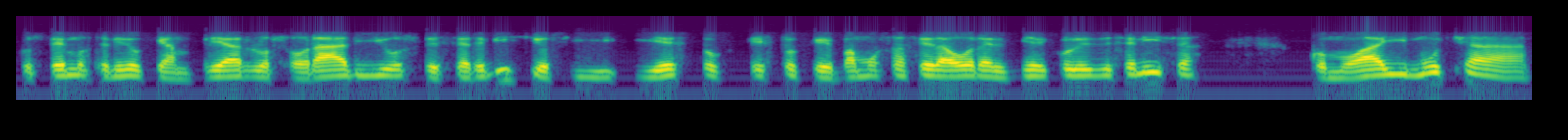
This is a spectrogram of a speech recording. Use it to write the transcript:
pues hemos tenido que ampliar los horarios de servicios y, y, esto esto que vamos a hacer ahora el miércoles de ceniza, como hay mucha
